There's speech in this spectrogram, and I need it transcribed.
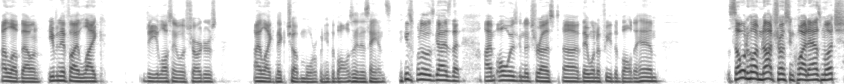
I love that one. Even if I like the Los Angeles Chargers, I like Nick Chubb more when he, the ball is in his hands. He's one of those guys that I'm always going to trust uh, if they want to feed the ball to him. Someone who I'm not trusting quite as much,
